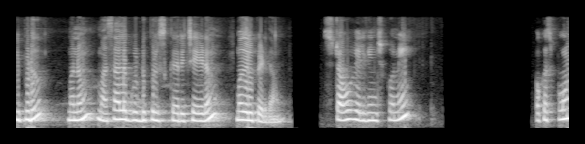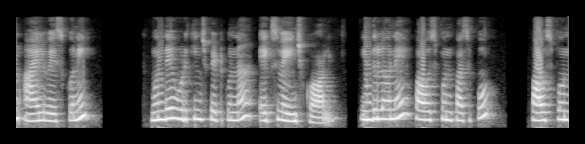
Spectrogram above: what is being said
ఇప్పుడు మనం మసాలా గుడ్డు పులుసు కర్రీ చేయడం మొదలు పెడదాం. స్టవ్ వెలిగించుకొని ఒక స్పూన్ ఆయిల్ వేసుకొని ముందే ఉడికించి పెట్టుకున్న ఎగ్స్ వేయించుకోవాలి. ఇందులోనే పావు స్పూన్ పసుపు పావు స్పూన్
